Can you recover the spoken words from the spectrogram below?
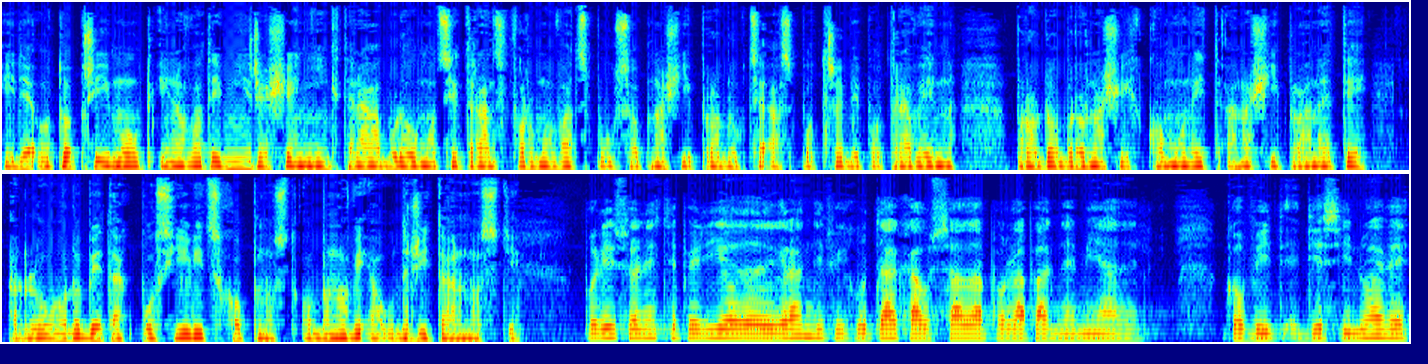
Jde o to přijmout inovativní řešení, která budou moci transformovat způsob naší produkce a spotřeby potravin pro dobro našich komunit a naší planety a dlouhodobě tak posílit schopnost obnovy a udržitelnosti. Por eso en este periodo de gran dificultad causada por la pandemia del COVID-19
